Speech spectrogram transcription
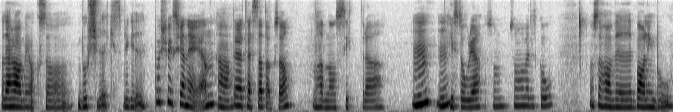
Och där har vi också Bursviks bryggeri. Bushwicks känner jag igen. Ja. Det har jag testat också. De hade någon Citra-historia Mm, mm. som, som var väldigt god. Och så har vi Balingbo.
